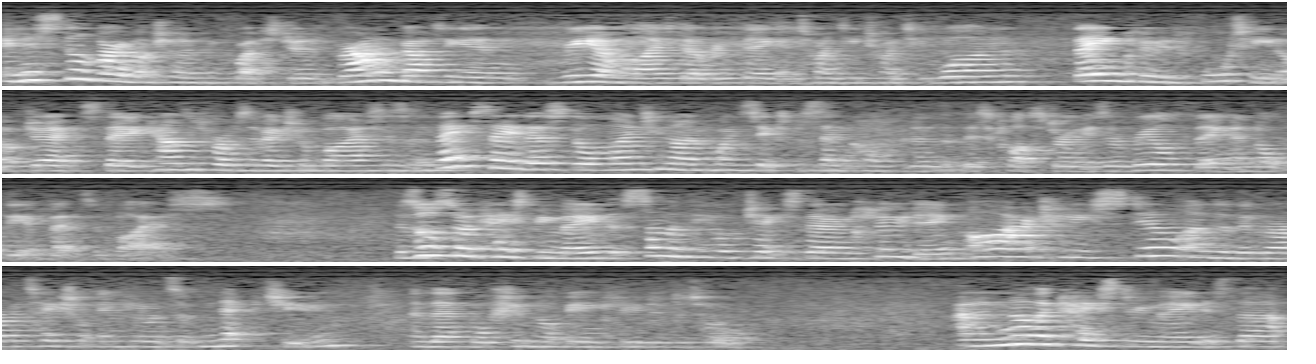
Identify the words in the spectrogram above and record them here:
it is still very much an open question. Brown and Batygin reanalyzed everything in 2021. They included 14 objects, they accounted for observational biases, and they say they're still 99.6% confident that this clustering is a real thing and not the effects of bias. There's also a case to be made that some of the objects they're including are actually still under the gravitational influence of Neptune and therefore should not be included at all. And another case to be made is that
